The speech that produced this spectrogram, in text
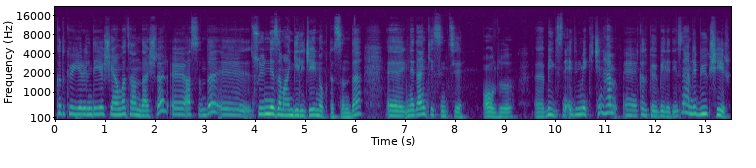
Kadıköy yerelinde yaşayan vatandaşlar e, aslında e, suyun ne zaman geleceği noktasında e, neden kesinti olduğu e, bilgisini edinmek için hem e, Kadıköy Belediyesi hem de Büyükşehir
